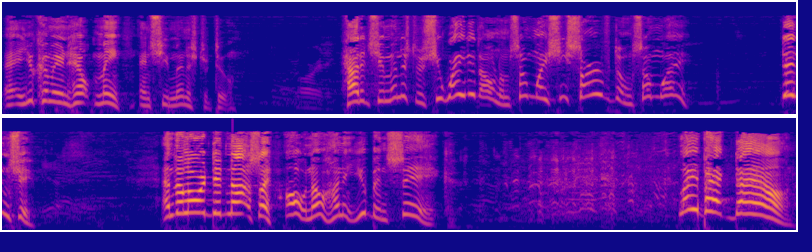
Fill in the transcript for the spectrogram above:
and you come here and help me. And she ministered to him. How did she minister? She waited on them some way. She served them some way. Didn't she? And the Lord did not say, Oh, no, honey, you've been sick. Lay back down.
